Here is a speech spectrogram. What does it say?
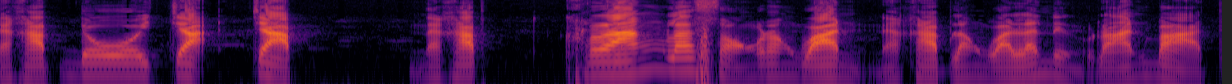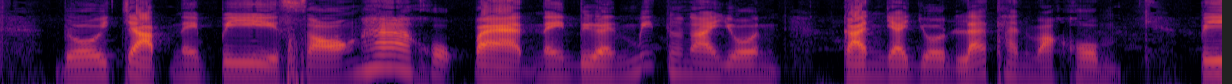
นะครับ โดยจะจับนะครับครั้งละ 2 รางวัลนะครับ รางวัลละ 1 ล้านบาท โดยจับในปี 2568 ในเดือนมิถุนายน กันยายน และธันวาคม ปี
